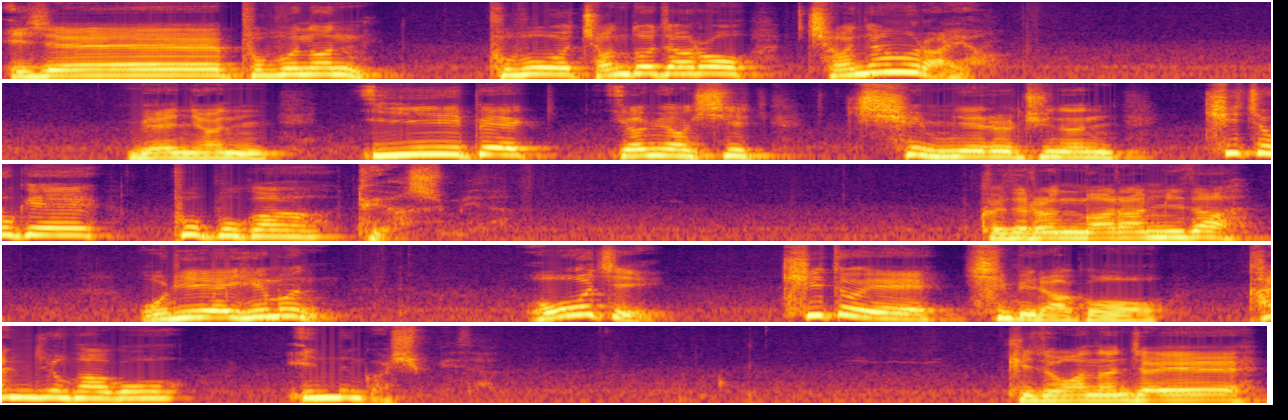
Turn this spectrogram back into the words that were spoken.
이제 부부는 부부 전도자로 전향을 하여 매년 200여 명씩 침례를 주는 기족의 부부가 되었습니다. 그들은 말합니다. 우리의 힘은 오직 기도의 힘이라고 간증하고 있는 것입니다. 기도하는 자의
